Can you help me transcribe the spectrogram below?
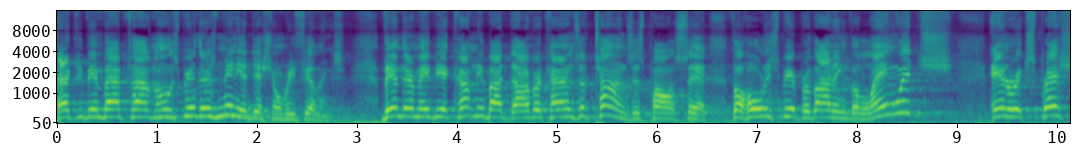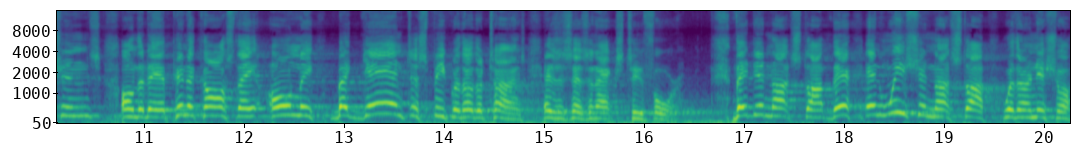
After you've been baptized in the Holy Spirit, there's many additional refillings. Then there may be accompanied by divers kinds of tongues, as Paul said. The Holy Spirit providing the language and or expressions. On the day of Pentecost, they only began to speak with other tongues, as it says in Acts 2 4. They did not stop there, and we should not stop with our initial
